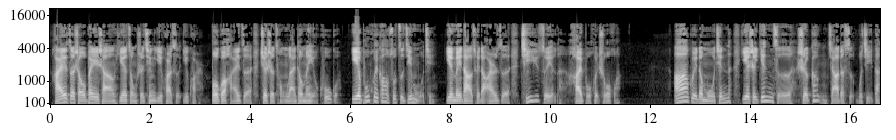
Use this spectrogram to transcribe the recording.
孩子手背上也总是青一块紫一块。不过孩子却是从来都没有哭过，也不会告诉自己母亲，因为大翠的儿子七岁了还不会说话。阿贵的母亲呢，也是因此是更加的肆无忌惮。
